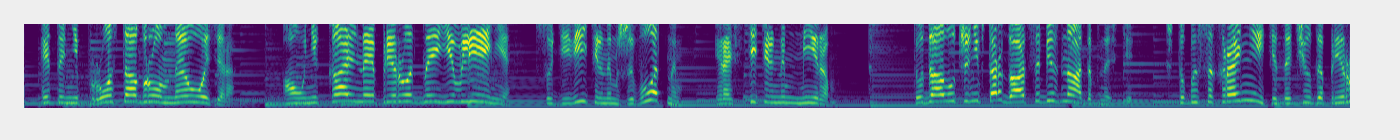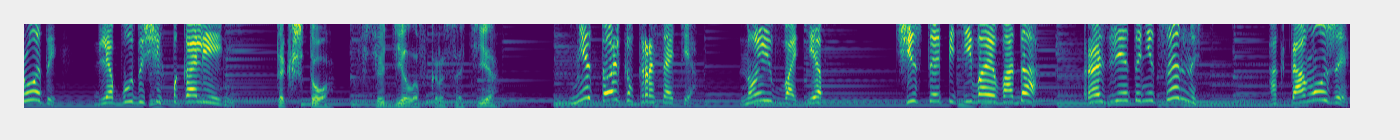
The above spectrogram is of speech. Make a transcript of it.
– это не просто огромное озеро, а уникальное природное явление с удивительным животным и растительным миром. Туда лучше не вторгаться без надобности, чтобы сохранить это чудо природы для будущих поколений. Так что, все дело в красоте? Не только в красоте, но и в воде. Чистая питьевая вода – разве это не ценность? А к тому же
